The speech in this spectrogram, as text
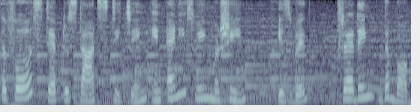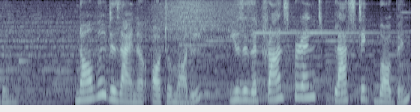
The first step to start stitching in any sewing machine is with threading the bobbin. Novel Designer Auto model uses a transparent plastic bobbin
